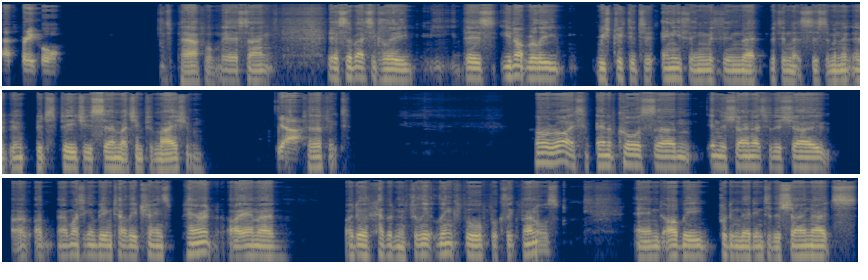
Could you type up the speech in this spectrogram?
that's pretty cool. It's powerful. Yeah, saying yeah. So basically, there's you're not really restricted to anything within that within that system, and it, it, it feeds you so much information. Yeah, perfect. All right, and of course, um, in the show notes for the show, I, I, once again being totally transparent, I am a I do have an affiliate link for for ClickFunnels, and I'll be putting that into the show notes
